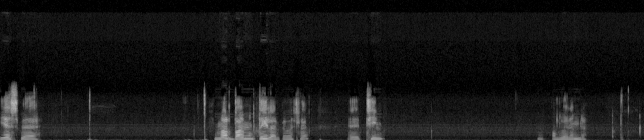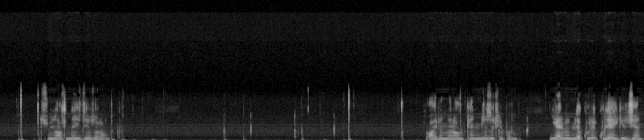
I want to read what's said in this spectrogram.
Yes be. Bunlar diamond değil arkadaşlar. E, tin. Al verem de. Suyun altındayız diye zor aldık. Şu ayrınları alıp kendimize zırh yapalım. Diğer bölümde kule, kuleye gireceğim.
